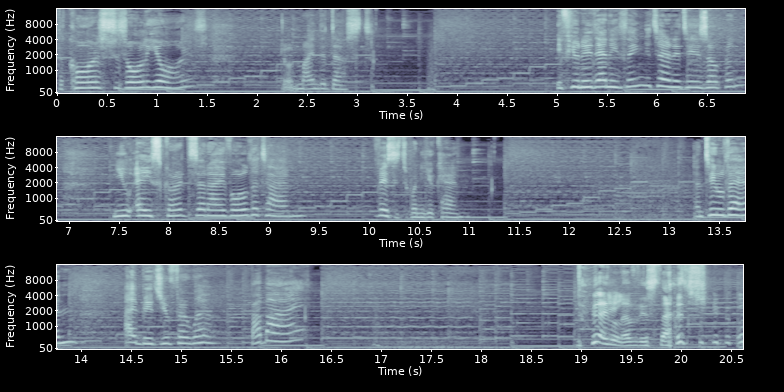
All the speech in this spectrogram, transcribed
The course is all yours. Don't mind the dust. If you need anything, Eternity is open. New ace cards arrive all the time. Visit when you can. Until then, I bid you farewell. Bye bye. I love this statue.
